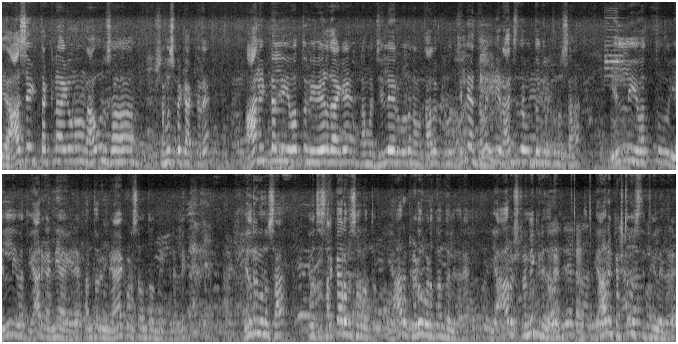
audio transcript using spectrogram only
ಈ ಆಸೆಗೆ ತಕ್ಕನಾಗೂ ನಾವು ಸಹ ಶ್ರಮಿಸಬೇಕಾಗ್ತದೆ. ಆ ನಿಟ್ಟಿನಲ್ಲಿ ಇವತ್ತು ನೀವು ಹೇಳಿದಾಗೆ ನಮ್ಮ ಜಿಲ್ಲೆ ಇರ್ಬೋದು, ನಮ್ಮ ತಾಲೂಕು ಇರ್ಬೋದು, ಜಿಲ್ಲೆ ಅಂತಲ್ಲ, ಇಡೀ ರಾಜ್ಯದ ಉದ್ದಗಲಕ್ಕೂ ಸಹ ಎಲ್ಲಿ ಇವತ್ತು ಎಲ್ಲಿ ಇವತ್ತು ಯಾರಿಗೆ ಅನ್ಯಾಯ ಆಗಿದೆ ಅಂಥವ್ರಿಗೆ ನ್ಯಾಯ ಕೊಡಿಸುವಂಥ ಒಂದು ನಿಟ್ಟಿನಲ್ಲಿ ಎಲ್ರಿಗೂ ಸಹ ಇವತ್ತು ಸರ್ಕಾರದ ಸವಲತ್ತು. ಯಾರು ಕಡು ಬಡತನದಲ್ಲಿದ್ದಾರೆ, ಯಾರು ಶ್ರಮಿಕರಿದ್ದಾರೆ, ಯಾರು ಕಷ್ಟದ ಸ್ಥಿತಿಗಳಿದ್ದಾರೆ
